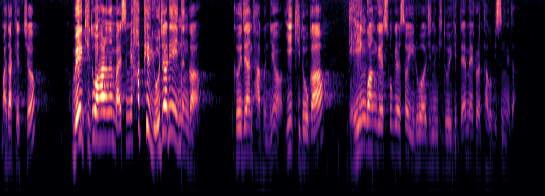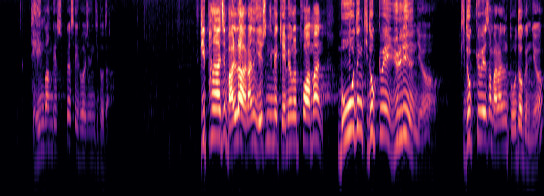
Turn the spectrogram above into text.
맞았겠죠? 왜 기도하라는 말씀이 하필 요 자리에 있는가? 그에 대한 답은요, 이 기도가 대인 관계 속에서 이루어지는 기도이기 때문에 그렇다고 믿습니다. 대인관계 속에서 이루어지는 기도다. 비판하지 말라라는 예수님의 계명을 포함한 모든 기독교의 윤리는요. 기독교에서 말하는 도덕은요.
